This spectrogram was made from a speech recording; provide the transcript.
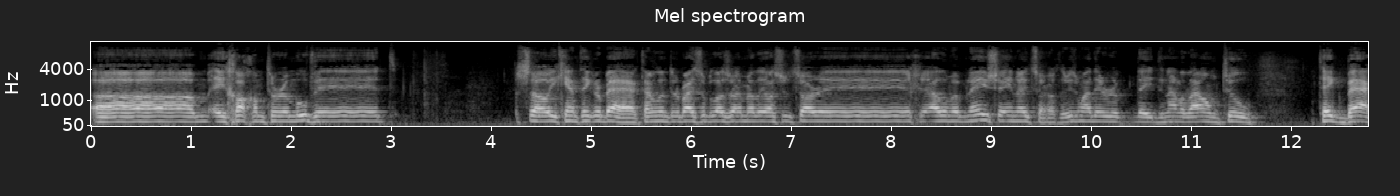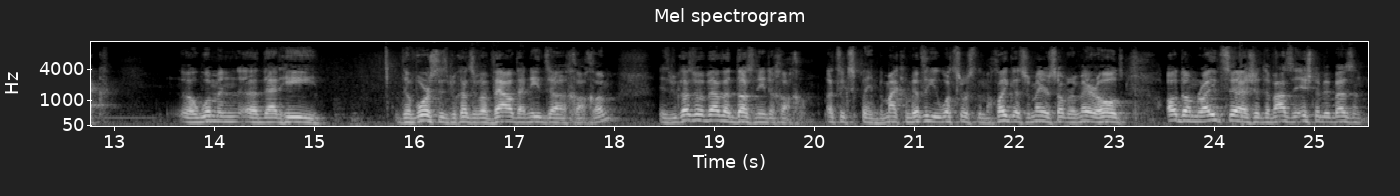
um, a chacham to remove it. So he can't take her back. The reason why they they did not allow him to take back a woman uh, that he divorces because of a vow that needs a chacham is because of a vow that does need a chacham. Let's explain. But my what source of the machlekes? Meir Sover Meir holds Adam Raitze Shetavaze Ishta Bebezin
